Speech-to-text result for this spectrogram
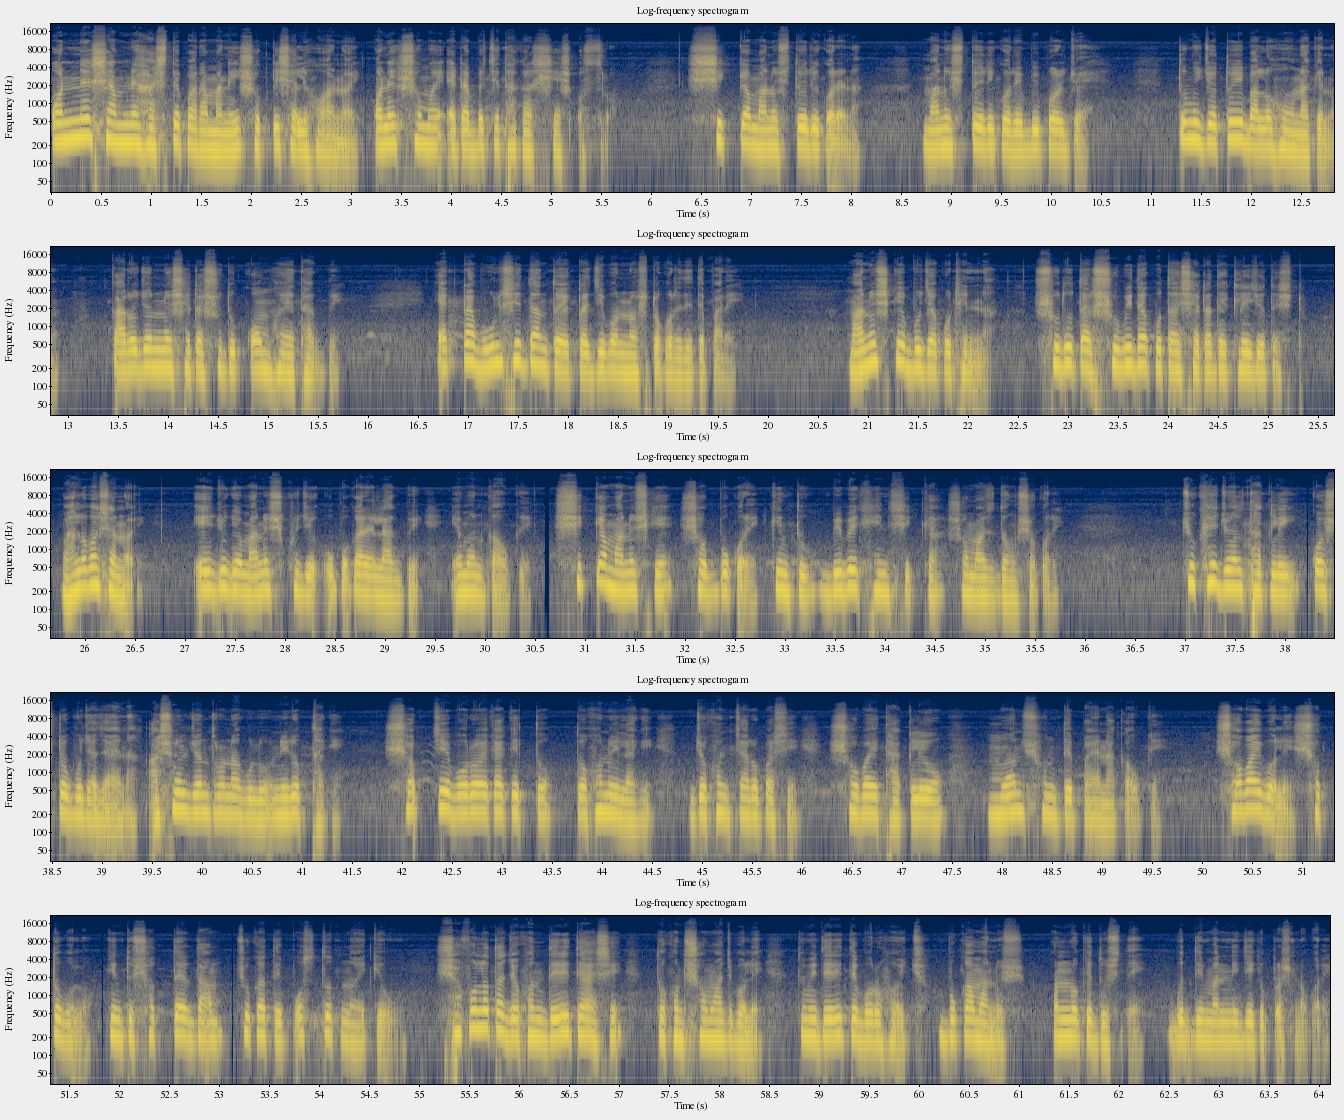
অন্যের সামনে হাসতে পারা মানেই শক্তিশালী হওয়া নয়। অনেক সময় এটা বেঁচে থাকার শেষ অস্ত্র। শিক্ষা মানুষ তৈরি করে না। মানুষ তৈরি করে বিপর্যয়। তুমি যতই ভালো হও না কেন, কারও জন্য সেটা শুধু কম হয়ে থাকবে। একটা ভুল সিদ্ধান্ত একটা জীবন নষ্ট করে দিতে পারে। মানুষকে বোঝা কঠিন না। শুধু তার সুবিধা কোথায় সেটা দেখলেই যথেষ্ট। ভালোবাসা নয় এই যুগে মানুষ খুঁজে উপকারে লাগবে এমন কাউকে। শিক্ষা মানুষকে সভ্য করে, কিন্তু বিবেকহীন শিক্ষা সমাজ ধ্বংস করে। চোখে জল থাকলেই কষ্ট বোঝা যায় না, আসল যন্ত্রণাগুলো নীরব থাকে। সবচেয়ে বড় একাকিত্ব তখনই লাগে যখন চারপাশে সবাই থাকলেও মন শুনতে পায় না কাউকে। সবাই বলে, সত্য বলো। কিন্তু সত্যের দাম চুকাতে প্রস্তুত নয় কেউ। সফলতা যখন দেরিতে আসে, তখন সমাজ বলে, তুমি দেরিতে বড় হয়েছ, বোকা মানুষ, অন্যকে দোষ দেয়। বুদ্ধিমান নিজেকে প্রশ্ন করে।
